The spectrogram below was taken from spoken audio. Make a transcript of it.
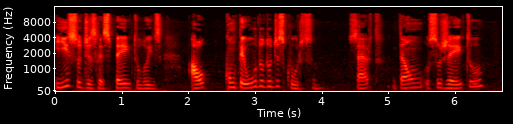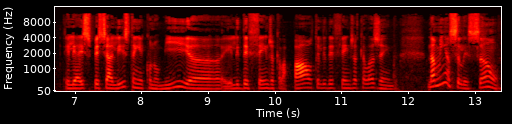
E isso diz respeito, Luiz, ao conteúdo do discurso, certo? Então, o sujeito, ele é especialista em economia, ele defende aquela pauta, ele defende aquela agenda. Na minha seleção,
